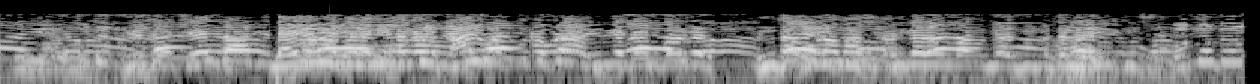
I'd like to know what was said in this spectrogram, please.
విడుదల చేయడానికి ధైర్యం అయితే నీళ్ళ కాలు పట్టుకున్నా కూడా ఇరిగేషన్ డిపార్ట్మెంట్ ఇంత కూడా మాకు కనికరం చూపించలేదు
